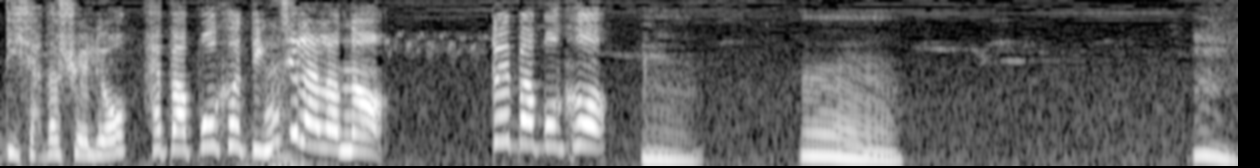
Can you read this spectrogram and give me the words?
地下的水流还把波克顶起来了呢，对吧，波克？嗯嗯，嗯，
